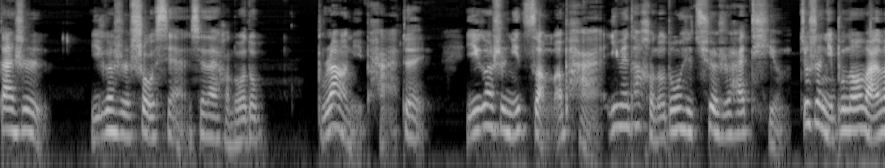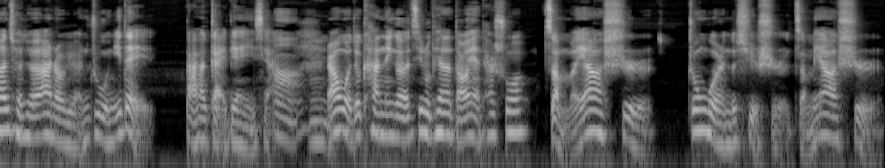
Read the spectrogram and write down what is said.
但是一个是受限，现在很多都不让你拍。对，一个是你怎么拍，因为它很多东西确实还挺，就是你不能完完全全按照原著，你得把它改变一下。嗯嗯，然后我就看那个纪录片的导演，他说怎么样是中国人的叙事，怎么样是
